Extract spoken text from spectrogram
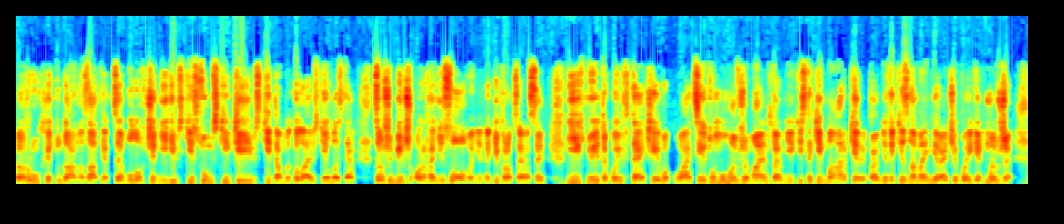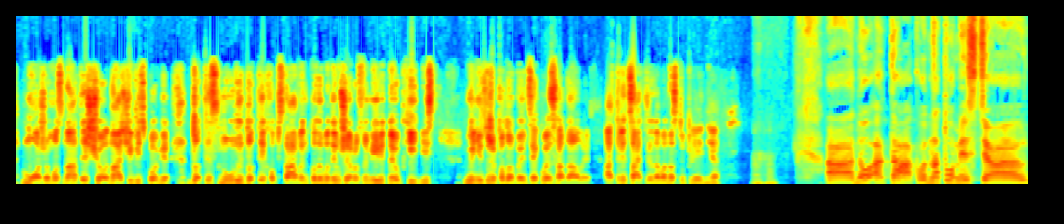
рухи туди назад, як це було в Чернігівській, Сумській, Київській та Миколаївській областях. Це вже більш організовані такі процеси їхньої такої втечі, евакуації. Тому ми вже маємо певні якісь такі маркери, певні такі знаменні речі, по яких ми вже можемо знати, що наші військові дотиснули до тих обставин, коли вони вже розуміють необхідність. Мені дуже подобається, як ви згадали, отрицательного наступлення. Угу. А, ну а так, от натомість, а,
